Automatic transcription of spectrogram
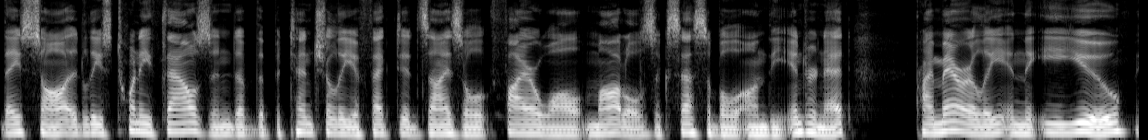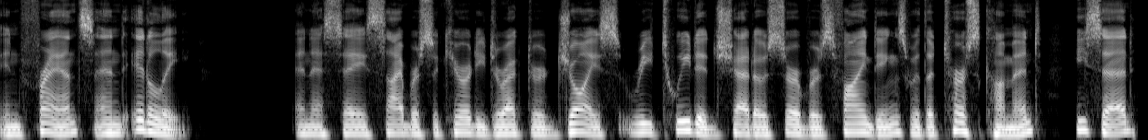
They saw at least 20,000 of the potentially affected Zyxel firewall models accessible on the Internet, primarily in the EU, in France, and Italy. NSA Cybersecurity Director Joyce retweeted Shadow Server's findings with a terse comment. He said,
